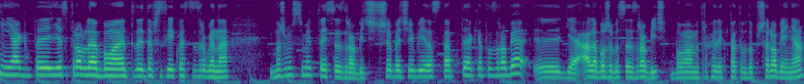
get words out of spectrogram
i jakby jest problem, bo mamy tutaj te wszystkie questy zrobione. I możemy w sumie tutaj sobie zrobić. Czy będzie mi dostępny, jak ja to zrobię? Yy, nie, ale możemy sobie zrobić, bo mamy trochę tych petów do przerobienia.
